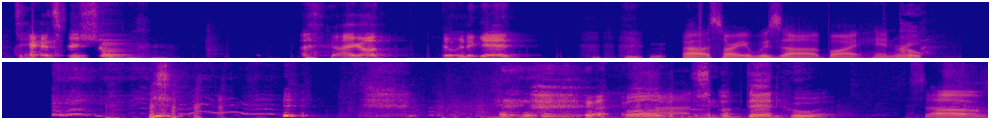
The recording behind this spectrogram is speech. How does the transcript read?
damn, too short. Hang on. Do it again. Uh, sorry, it was uh, by Henry. Well, Uh, some dead hooer. So, Um,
